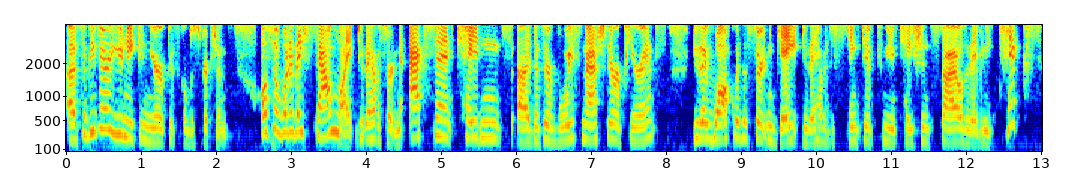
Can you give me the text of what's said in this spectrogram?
Uh, so be very unique in your physical descriptions. Also, what do they sound like? Do they have a certain accent, cadence? Uh, does their voice match their appearance? Do they walk with a certain gait? Do they have a distinctive communication style? Do they have any tics?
